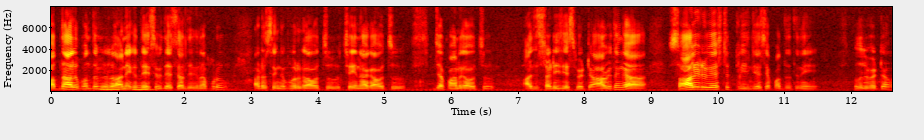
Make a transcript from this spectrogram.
పద్నాలుగు పంతొమ్మిదిలో అనేక దేశ విదేశాలు తిరిగినప్పుడు అటు సింగపూర్ కావచ్చు చైనా కావచ్చు జపాన్ కావచ్చు అది స్టడీ చేసి పెట్టాం. ఆ విధంగా సాలిడ్ వేస్ట్ క్లీన్ చేసే పద్ధతిని మొదలుపెట్టాం.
